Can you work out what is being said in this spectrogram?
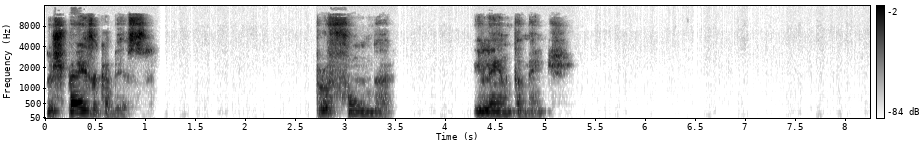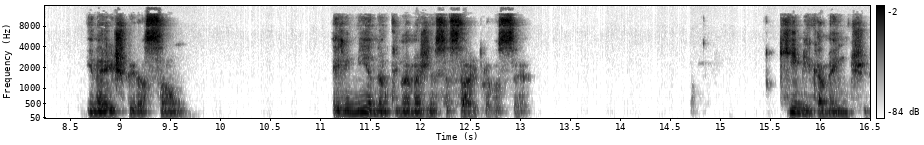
dos pés à cabeça, profunda e lentamente. E na expiração, elimina o que não é mais necessário para você. Quimicamente,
